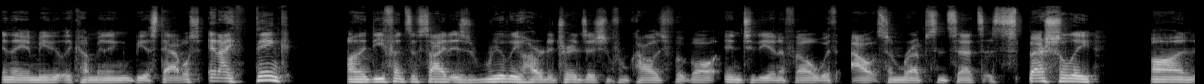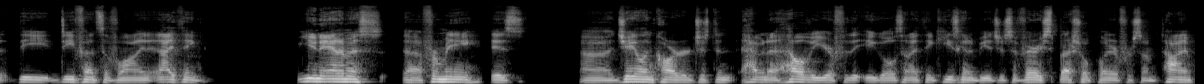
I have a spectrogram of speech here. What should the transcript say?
and they immediately come in and be established. And I think on the defensive side is really hard to transition from college football into the NFL without some reps and sets, especially on the defensive line. And I think unanimous uh, for me is uh, Jalen Carter just in, having a hell of a year for the Eagles, and I think he's going to be just a very special player for some time.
